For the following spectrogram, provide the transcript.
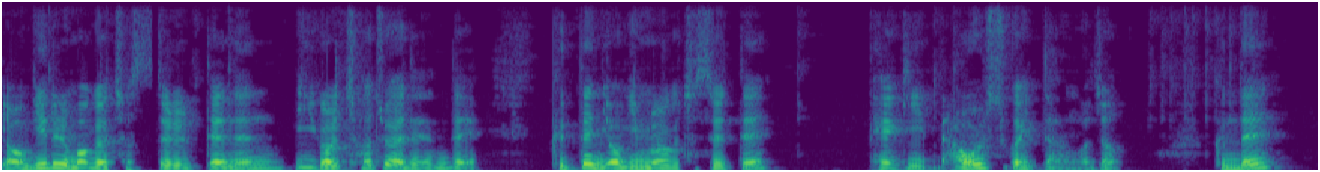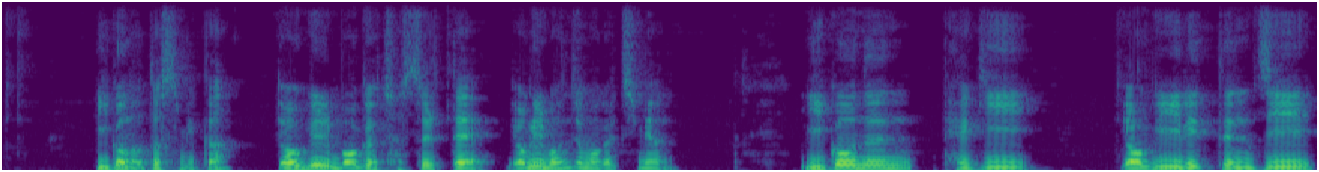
여기를 먹여쳤을 때는 이걸 쳐줘야 되는데 그땐 여기 먹여쳤을 때 백이 나올 수가 있다는 거죠. 근데 이건 어떻습니까? 여길 먹여쳤을 때 여길 먼저 먹여치면 이거는 백이 여길 있든지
